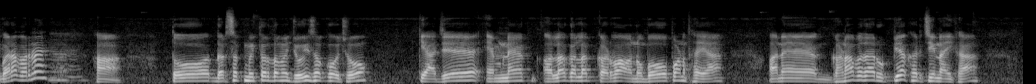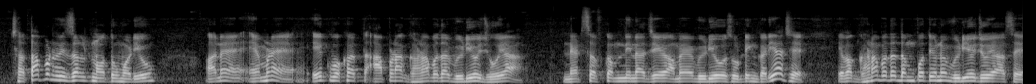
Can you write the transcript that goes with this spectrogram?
બરાબર ને? હા. તો દર્શક મિત્રો તમે જોઈ શકો છો કે આજે એમને અલગ અલગ કડવા અનુભવો પણ થયા અને ઘણા બધા રૂપિયા ખર્ચી નાખ્યા. છતાં પણ રિઝલ્ટ નહોતું મળ્યું. અને એમણે એક વખત આપણા ઘણા બધા વીડિયો જોયા. નેટસફ કંપનીના જે અમે વીડિયો શૂટિંગ કર્યા છે, એવા ઘણા બધા દંપતીઓનો વીડિયો જોયા હશે.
